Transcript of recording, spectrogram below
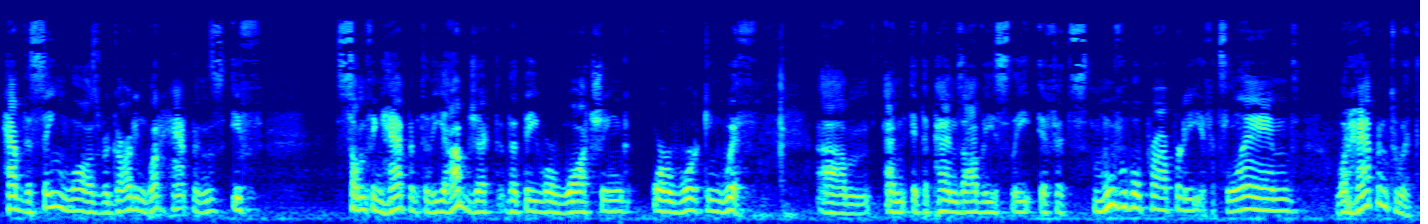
have the same laws regarding what happens if something happened to the object that they were watching or working with. Um, and it depends, obviously, if it's movable property, if it's land, what happened to it?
